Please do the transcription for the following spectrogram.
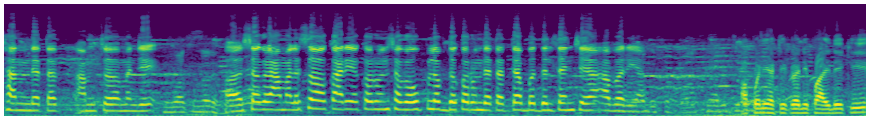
छान देतात. आमचं म्हणजे अ, सगळं आम्हाला सहकार्य करून सगळं उपलब्ध करून देतात. त्याबद्दल त्यांचे आभारी आहे आपण या ठिकाणी पाहिले की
